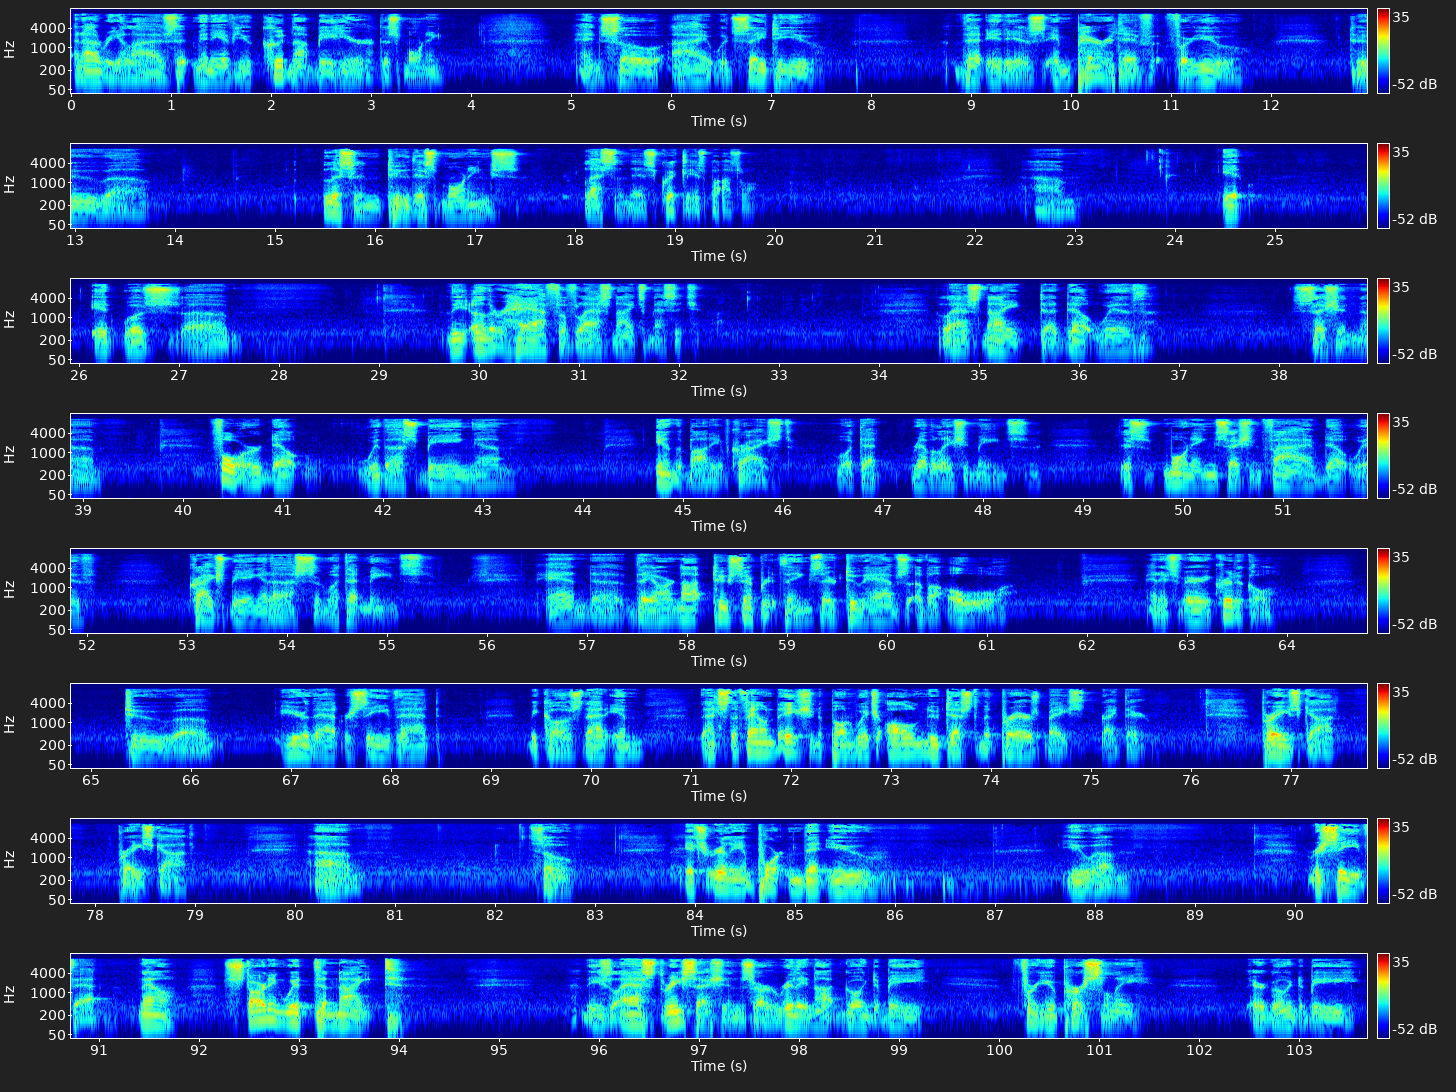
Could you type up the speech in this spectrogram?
And I realize that many of you could not be here this morning. And so I would say to you that it is imperative for you to uh, listen to this morning's lesson as quickly as possible. Um, it it was uh, the other half of last night's message. Last night uh, dealt with session uh, four, dealt with us being um, in the body of Christ, what that revelation means. This morning, session five dealt with Christ being in us and what that means and uh, they are not two separate things, they're two halves of a whole. And it's very critical to uh, hear that, receive that, because that Im- that's the foundation upon which all New Testament prayer is based, right there. Praise God. Praise God. Um, so it's really important that you you um, receive that. Now, starting with tonight, these last three sessions are really not going to be for you personally. They're going to be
